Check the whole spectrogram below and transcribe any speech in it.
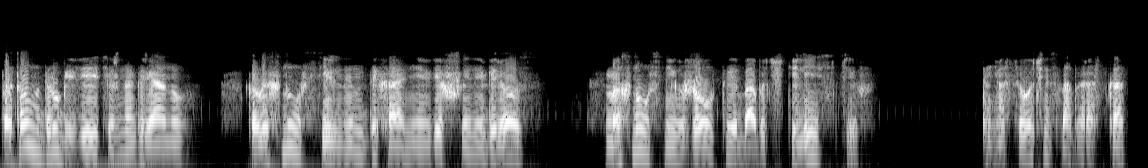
Потом вдруг ветер нагрянул, сколыхнул сильным дыханием вершины берез, смахнул с них желтые бабочки листьев. Донесся очень слабый раскат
